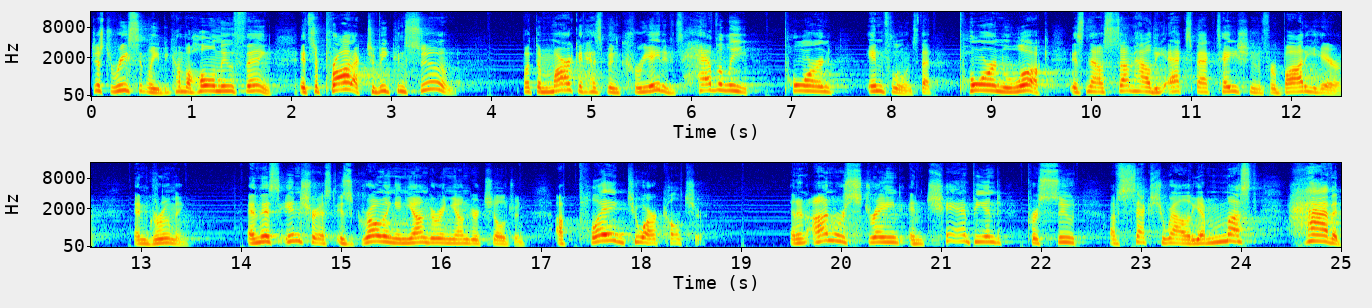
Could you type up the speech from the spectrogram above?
Just recently become a whole new thing. It's a product to be consumed. But the market has been created. It's heavily porn influenced. That porn look is now somehow the expectation for body hair and grooming. And this interest is growing in younger and younger children, a plague to our culture, and an unrestrained and championed pursuit of sexuality. I must have it.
